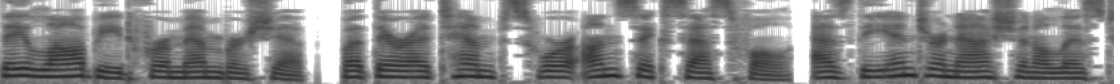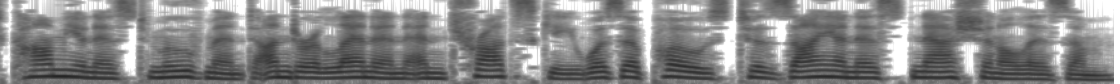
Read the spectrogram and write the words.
They lobbied for membership, but their attempts were unsuccessful, as the internationalist communist movement under Lenin and Trotsky was opposed to Zionist nationalism.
